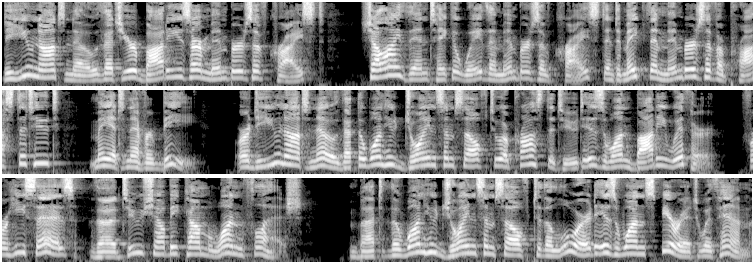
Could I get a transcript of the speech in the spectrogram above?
Do you not know that your bodies are members of Christ? Shall I then take away the members of Christ and make them members of a prostitute? May it never be. Or do you not know that the one who joins himself to a prostitute is one body with her? For he says, The two shall become one flesh. But the one who joins himself to the Lord is one spirit with him.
